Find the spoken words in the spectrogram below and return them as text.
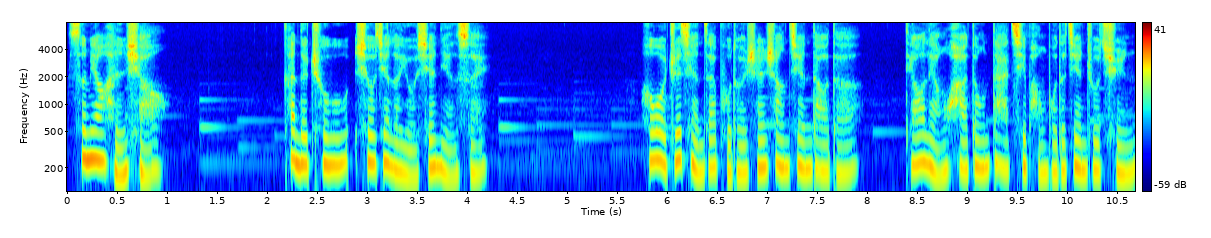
寺庙很小，看得出修建了有些年岁，和我之前在普陀山上见到的雕梁画栋、大气磅礴的建筑群。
